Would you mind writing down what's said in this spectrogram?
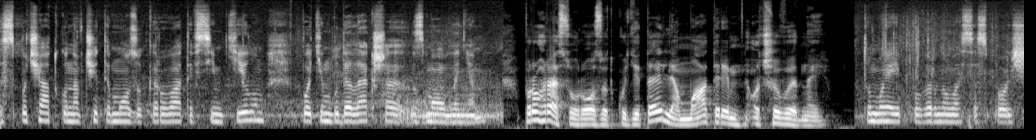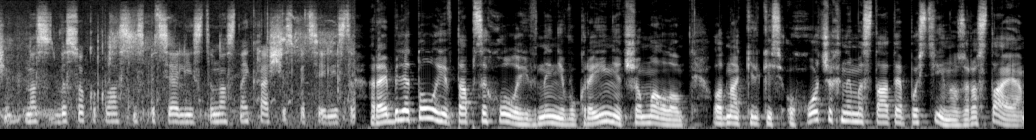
спочатку навчити мозок керувати всім тілом, потім буде легше з мовленням. Прогрес у розвитку дітей для матері очевидний. Тому я і повернулася з Польщі. У нас висококласні спеціалісти, у нас найкращі спеціалісти. Реабілітологів та психологів нині в Україні чимало, однак кількість охочих ними стати постійно зростає.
